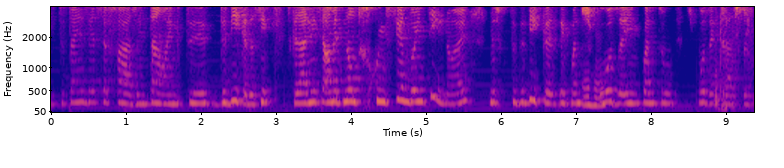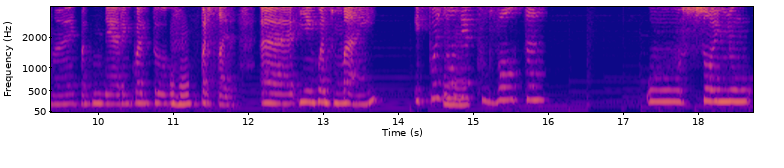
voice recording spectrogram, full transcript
E tu tens essa fase então em que te dedicas, assim, se calhar inicialmente não te reconhecendo em ti, não é? Mas que te dedicas enquanto uhum. esposa e enquanto esposa, entre aspas, não é? Enquanto mulher, enquanto uhum. parceira uh, e enquanto mãe, e depois uhum. onde é que volta o sonho,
